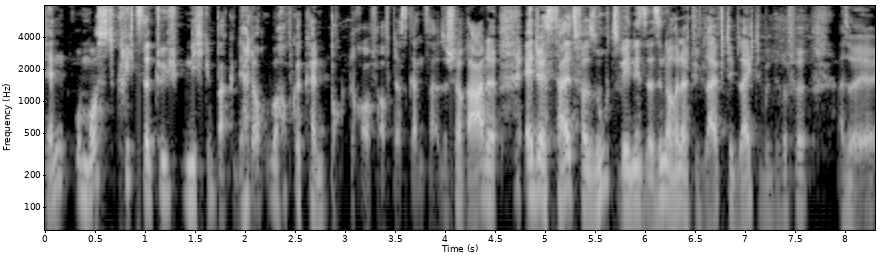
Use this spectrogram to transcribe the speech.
Denn Omost kriegt es natürlich nicht gebacken. Der hat auch überhaupt gar keinen Bock drauf auf das Ganze. Also Charade, AJ Styles versucht es wenigstens, da sind auch relativ leichte, leichte Begriffe. Also äh,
